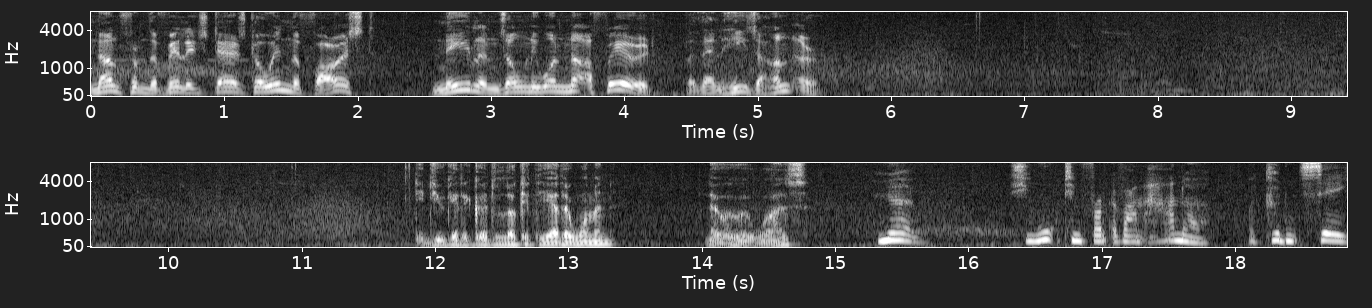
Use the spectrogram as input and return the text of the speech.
None from the village dares go in the forest. Niellen's only one not afeared, but then he's a hunter. Did you get a good look at the other woman? Know who it was? No. She walked in front of Aunt Hanna. I couldn't see.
